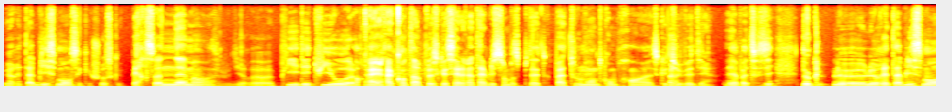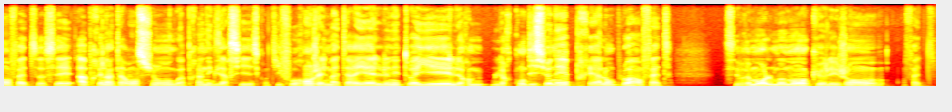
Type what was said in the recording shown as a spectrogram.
le rétablissement, c'est quelque chose que personne n'aime. hein. Je veux dire, euh, plier des tuyaux. Alors Ouais, Raconte un peu ce que c'est le rétablissement, parce que peut-être que pas tout le monde comprend euh, ce que tu veux dire. Il n'y a pas de souci. Donc, le, le rétablissement, en fait, c'est après l'intervention ou après un exercice, quand il faut ranger le matériel, le nettoyer, le, le reconditionner, prêt à l'emploi, en fait. C'est vraiment le moment que les gens, en fait,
